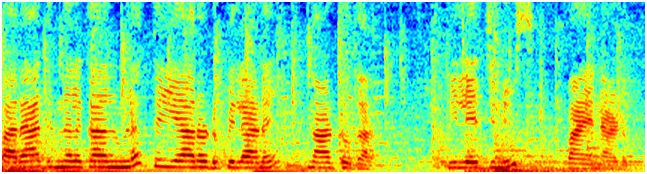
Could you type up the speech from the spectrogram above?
പരാതി നൽകാനുള്ള തയ്യാറെടുപ്പിലാണ് നാട്ടുകാർ. Village news Wayanad.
